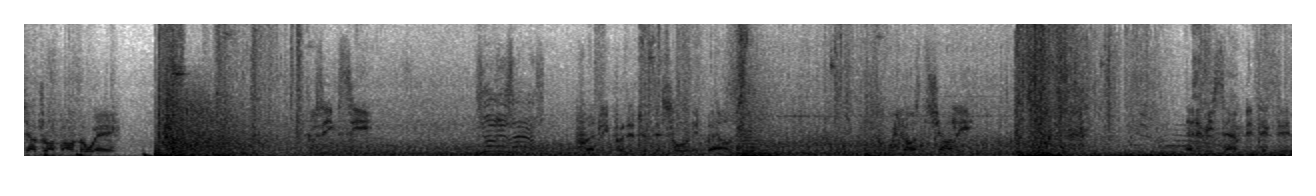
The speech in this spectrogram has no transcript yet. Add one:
Hostile drop on the way. Losing C. Friendly Predator missile inbound. We lost Charlie. Enemy SAM detected.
